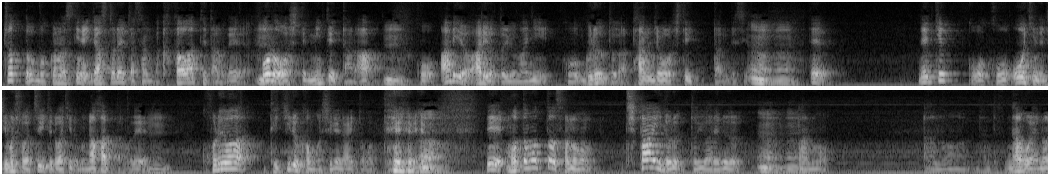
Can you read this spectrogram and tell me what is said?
ちょっと僕の好きなイラストレーターさんが関わってたのでフォローして見てたら、うん。こうあれよあれよという間にこうグループが誕生していったんですよ、うんうん。でで結構こう大きな事務所がついてるわけでもなかったので、うん。これはできるかもしれないと思って、うん。でもともとその地下アイドルと言われる、うんうん。あのあの名古屋の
